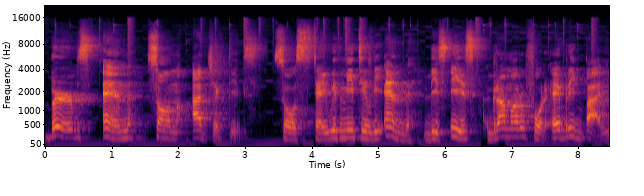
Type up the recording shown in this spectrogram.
verbs and some adjectives. So stay with me till the end. This is Grammar for Everybody.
